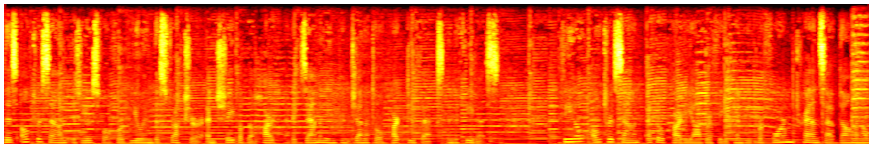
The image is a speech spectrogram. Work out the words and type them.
This ultrasound is useful for viewing the structure and shape of the heart and examining congenital heart defects in the fetus. Fetal ultrasound echocardiography can be performed transabdominal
